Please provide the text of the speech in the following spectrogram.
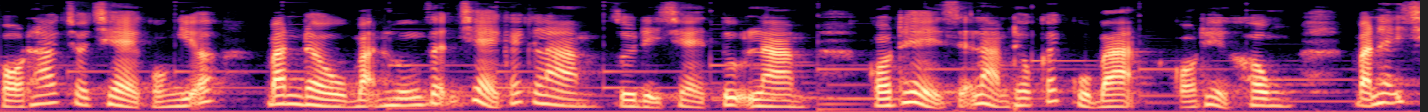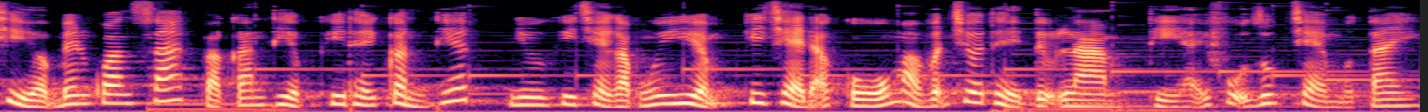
Phó thác cho trẻ có nghĩa ban đầu bạn hướng dẫn trẻ cách làm rồi để trẻ tự làm, có thể sẽ làm theo cách của bạn, có thể không. Bạn hãy chỉ ở bên quan sát và can thiệp khi thấy cần thiết như khi trẻ gặp nguy hiểm, khi trẻ đã cố mà vẫn chưa thể tự làm thì hãy phụ giúp trẻ một tay.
